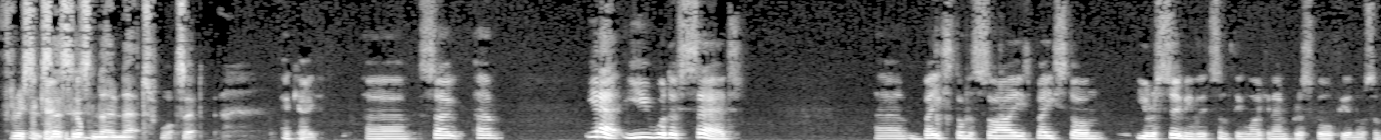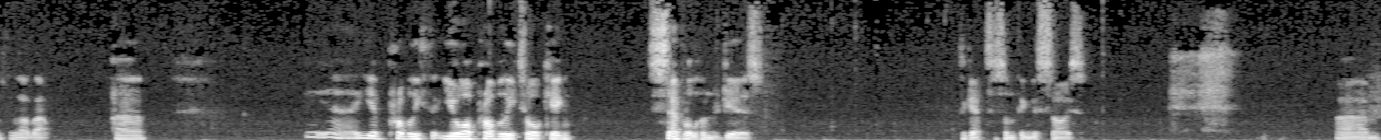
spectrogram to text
Three successes, no net. What's it? Okay, um, so um, yeah, you would have said, um, based on the size, based on you're assuming that it's something like an emperor scorpion or something like that. Uh, yeah, you probably th- you are probably talking several hundred years to get to something this size. Um,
